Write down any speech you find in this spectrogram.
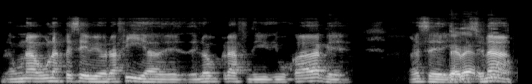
una, una especie de biografía de, de Lovecraft dibujada que parece impresionante.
